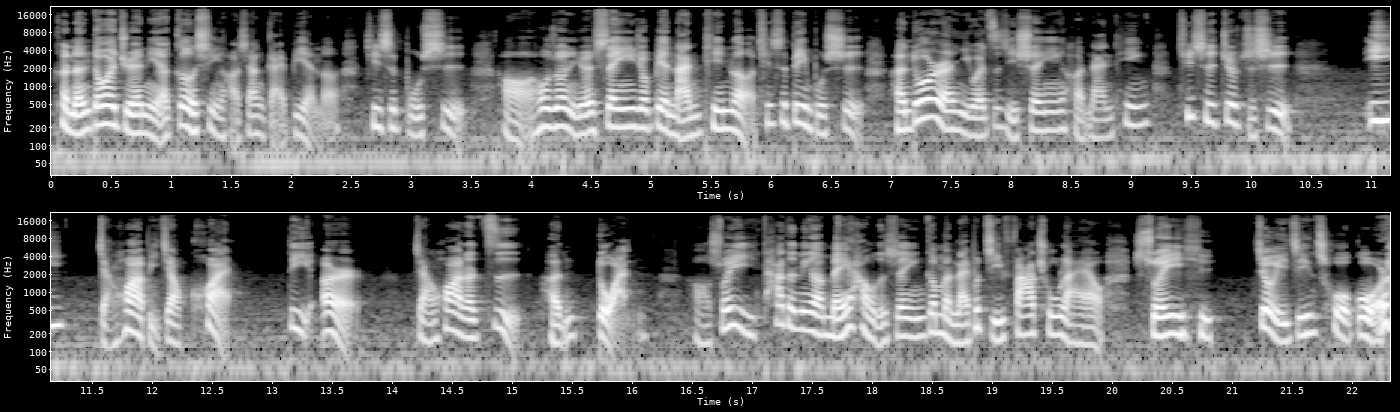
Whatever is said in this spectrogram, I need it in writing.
可能都会觉得你的个性好像改变了，其实不是哦。或者说你觉得声音就变难听了，其实并不是。很多人以为自己声音很难听，其实就只是一讲话比较快，第二讲话的字很短哦，所以他的那个美好的声音根本来不及发出来哦，所以 就已经错过了。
